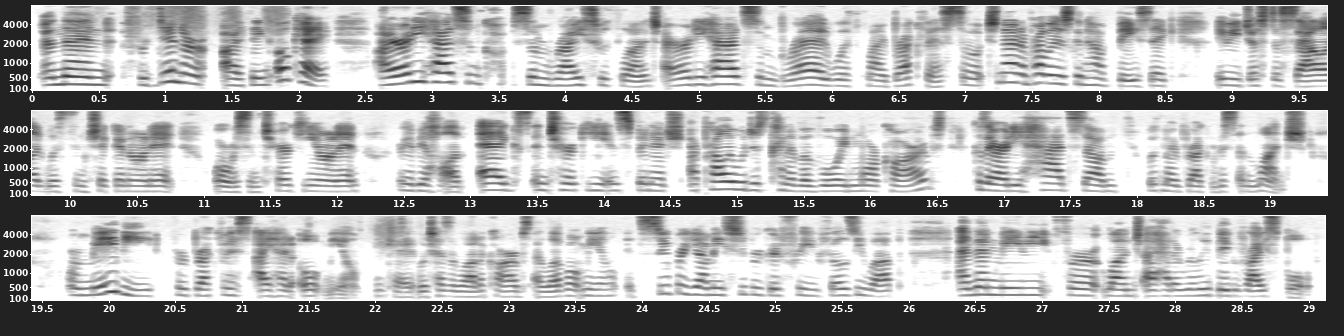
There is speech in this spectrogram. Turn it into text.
And then for dinner, I think, okay, I already had some some rice with lunch. I already had some bread with my breakfast. So tonight I'm probably just going to have basic, maybe just a salad with some chicken on it or with some turkey on it, or maybe I'll have eggs and turkey and spinach. I probably would just kind of avoid more carbs because I already had some with my breakfast and lunch. Or maybe for breakfast I had oatmeal, okay, which has a lot of carbs. I love oatmeal. It's super yummy, super good for you, fills you up. And then maybe for lunch I had a really big rice bowl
